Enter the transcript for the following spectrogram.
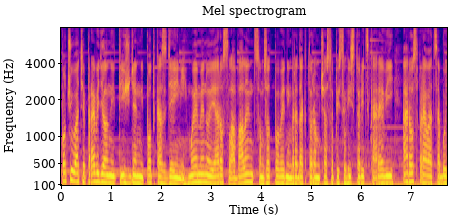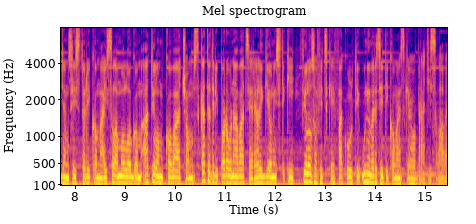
Počúvate pravidelný týždenný podcast Dejiny. Moje meno je Jaroslav Valent, som zodpovedným redaktorom časopisu Historická reví a rozprávať sa budem s historikom a islamológom Atilom Kováčom z katedry porovnávacej religionistiky Filozofickej fakulty Univerzity Komenského v Bratislave.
